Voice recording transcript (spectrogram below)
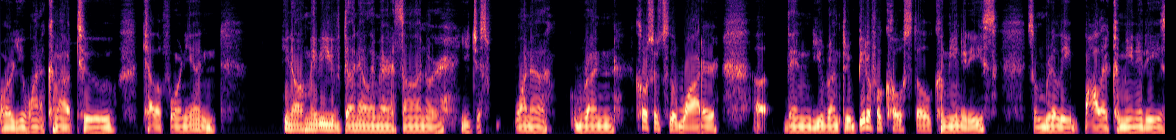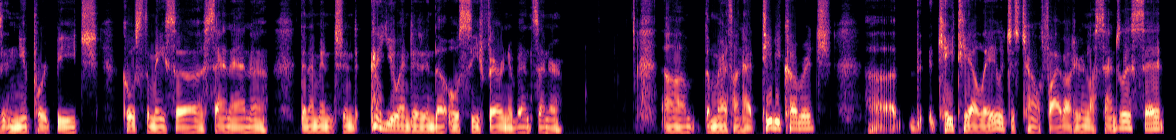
or you want to come out to California and, you know, maybe you've done LA Marathon or you just want to run closer to the water. Uh, then you run through beautiful coastal communities, some really baller communities in Newport Beach, Costa Mesa, Santa Ana. Then I mentioned you ended in the OC Fair and Event Center. Um, the marathon had TV coverage. Uh, KTLA, which is Channel 5 out here in Los Angeles, said,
